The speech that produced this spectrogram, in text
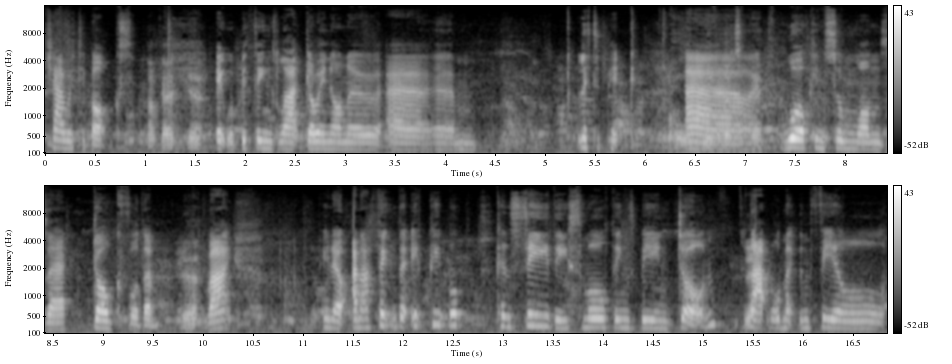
charity box. Okay. Yeah. It would be things like going on a um, litter pick, Oh, litter pick. walking someone's uh, dog for them. Yeah. Right. You know, and I think that if people can see these small things being done, Yeah. that will make them feel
